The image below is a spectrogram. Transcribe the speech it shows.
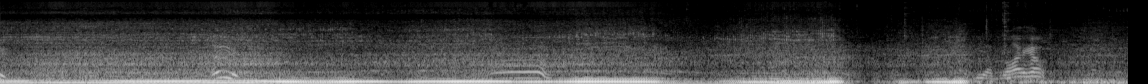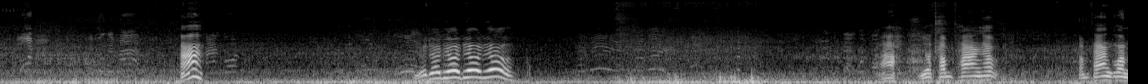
ออเรียบร้อยครับ ฮะเดี๋ยวเดี๋ยวเดี๋ยวเดี๋ยวเดี๋ยวอะเดี๋ยวทำทางครับทำทางก่อน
